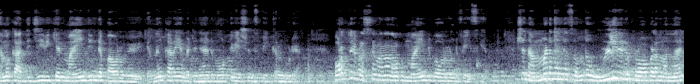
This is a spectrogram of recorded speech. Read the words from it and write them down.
നമുക്ക് അതിജീവിക്കാൻ മൈൻഡിന്റെ പവർ ഉപയോഗിക്കാം. നിങ്ങൾക്ക് അറിയാൻ പറ്റും ഞാനൊരു മോട്ടിവേഷൻ സ്പീക്കറും കൂടിയാണ്. പുറത്തൊരു പ്രശ്നം വന്നാൽ നമുക്ക് മൈൻഡ് പവർ കൊണ്ട് ഫേസ് ചെയ്യാം. പക്ഷെ നമ്മുടെ തന്നെ സ്വന്തം ഉള്ളിലൊരു പ്രോബ്ലം വന്നാൽ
